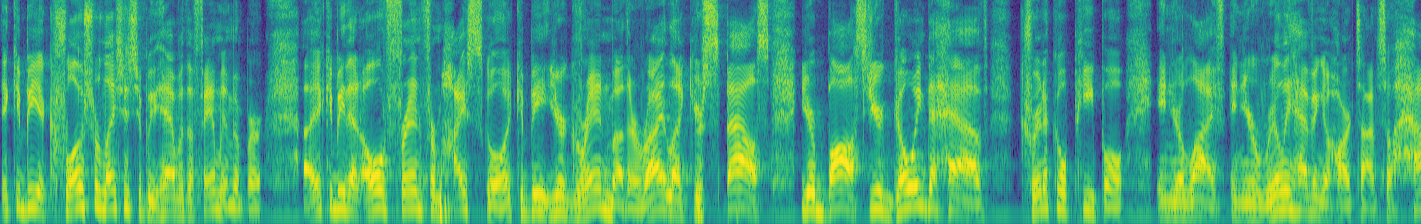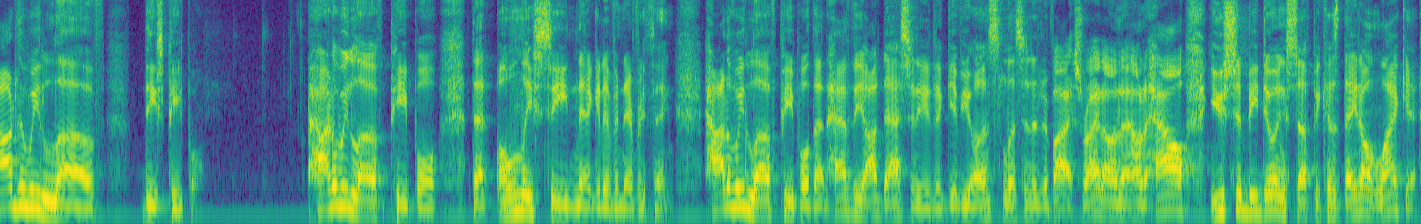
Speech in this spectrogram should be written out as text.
It could be a close relationship we have with a family member. Uh, it could be that old friend from high school. It could be your grandmother, right? Like your spouse, your boss. You're going to have critical people in your life, and you're really having a hard time. So, how do we love these people? How do we love people that only see negative in everything? How do we love people that have the audacity to give you unsolicited advice, right? On, on how you should be doing stuff because they don't like it.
